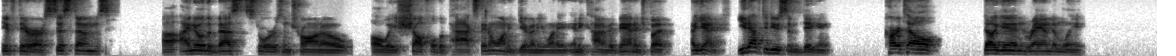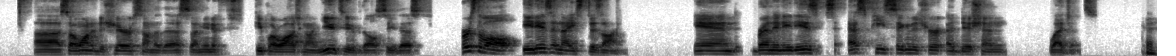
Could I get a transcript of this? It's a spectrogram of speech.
if there are systems. Uh, I know the best stores in Toronto always shuffle the packs. They don't want to give anyone any kind of advantage. But again, you'd have to do some digging. Cartel dug in randomly. Uh, so I wanted to share some of this. I mean, if people are watching on YouTube, they'll see this. First of all, it is a nice design. And Brendan, it is SP Signature Edition Legends. Okay.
